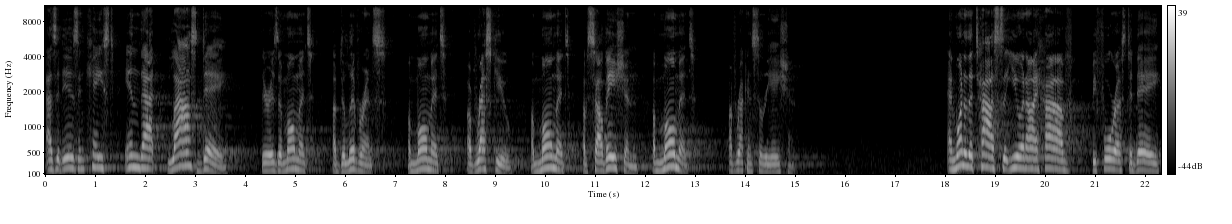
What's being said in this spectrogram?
as it is encased in that last day, there is a moment of deliverance, a moment of rescue, a moment of salvation, a moment of reconciliation. And one of the tasks that you and I have before us today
